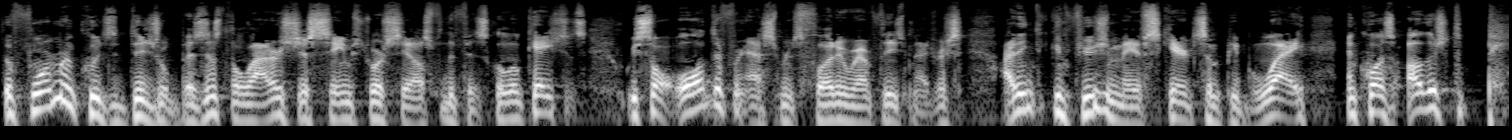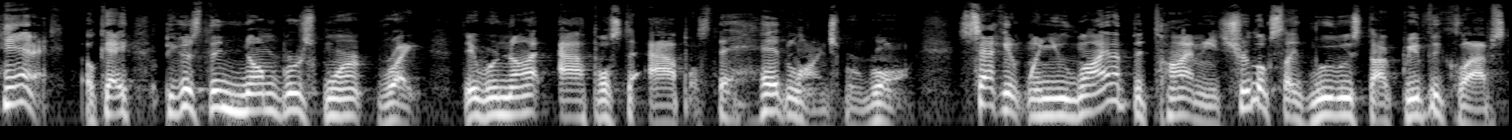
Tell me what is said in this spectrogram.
The former includes the digital business, the latter is just same store sales for the physical locations. We saw all different estimates floating around for these metrics. I think the confusion may have scared some people away and caused others to panic, okay, because the numbers weren't right. They were not apples to apples. The headlines were wrong. Second, when you line up the timing, it sure looks like Lulu stock briefly collapsed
